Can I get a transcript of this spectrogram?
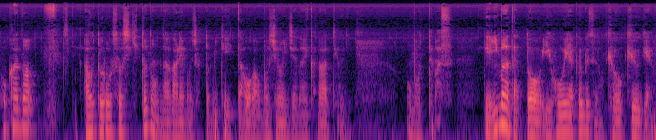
他のアウトロー組織との流れもちょっと見ていった方が面白いんじゃないかなっていうふうに思ってます。で、今だと違法薬物の供給源、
